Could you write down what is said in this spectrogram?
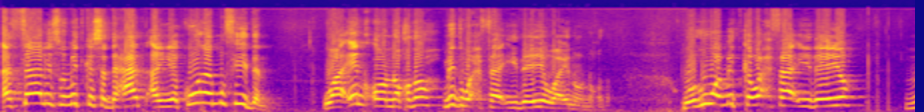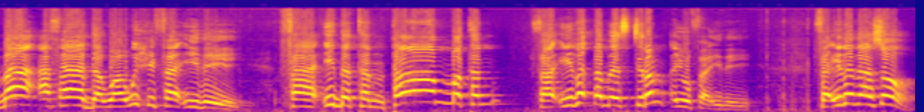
Athaalithu midka saddexaad an yakuuna mufiidan. Waa in uu noqdo mid wax faa-iideeyo waa inuu noqdo. Wa huwa midka wax faa-iideeyo maa afaada waa wixii faa-iideeyey. Faa-idatan taamatan faa-iido dhammaystiran ayuu faa-iideeyey. Faa-iidadaasoo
